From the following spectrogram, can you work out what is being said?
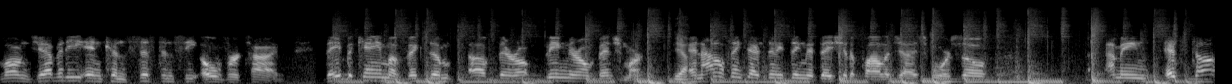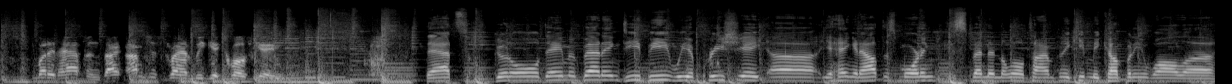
longevity and consistency over time. They became a victim of their own, being their own benchmark, Yeah. and I don't think that's anything that they should apologize for. So, I mean, it's tough, but it happens. I, I'm just glad we get close games. That's good old Damon Benning, DB. We appreciate uh, you hanging out this morning, spending a little time with me, keeping me company while uh,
